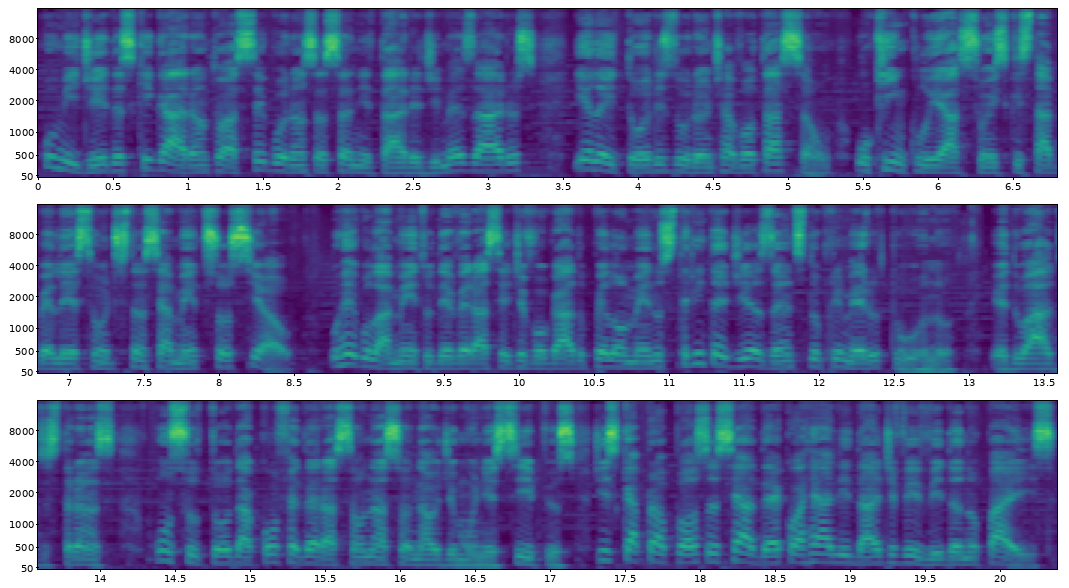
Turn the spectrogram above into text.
com medidas que garantam a segurança sanitária de mesários e eleitores durante a votação, o que inclui ações que estabeleçam o distanciamento social. O regulamento deverá ser divulgado pelo menos 30 dias antes do primeiro turno. Eduardo Strans, consultor da Confederação Nacional de Municípios, diz que a proposta se adequa à realidade vivida no país,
